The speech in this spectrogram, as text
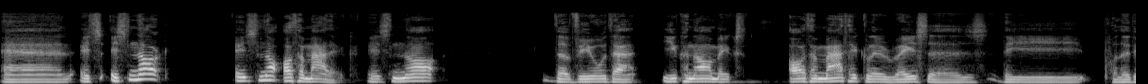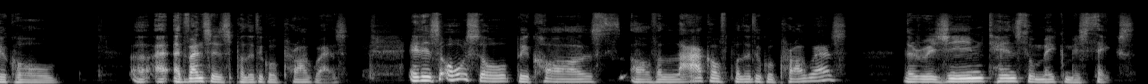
And it's, it's not it's not automatic. It's not the view that economics automatically raises the political, uh, advances political progress. It is also because of a lack of political progress, the regime tends to make mistakes.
